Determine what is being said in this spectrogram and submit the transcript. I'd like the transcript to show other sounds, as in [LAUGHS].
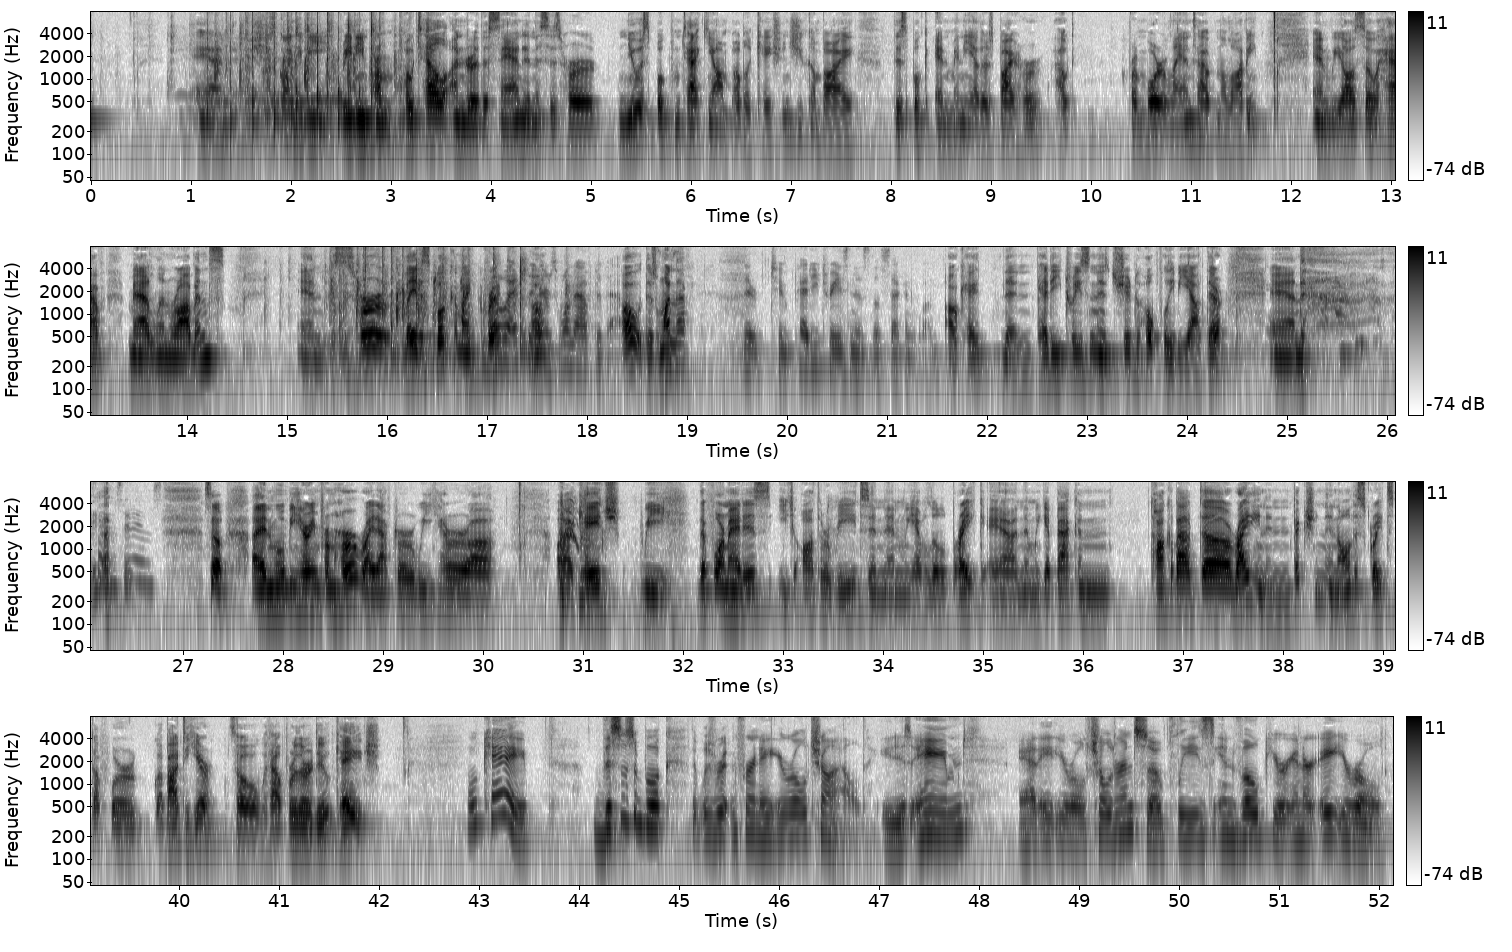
and she's going to be reading from Hotel Under the Sand, and this is her newest book from Tachyon Publications. You can buy this book and many others by her out from Borderlands out in the lobby. And we also have Madeleine Robins, and this is her latest book. Am I correct? No, actually, oh. there's one after that. Oh, there's one left. There are two. Petty treason is the second one. Okay, then petty treason is, should hopefully be out there, and [LAUGHS] It is, it is. so and we'll be hearing from her right after we hear uh, uh, Kage. We the format is each author reads, and then we have a little break, and then we get back and talk about uh, writing and fiction and all this great stuff we're about to hear. So without further ado, Kage. Okay. This is a book that was written for an eight year old child. It is aimed at eight year old children, so please invoke your inner eight year old.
